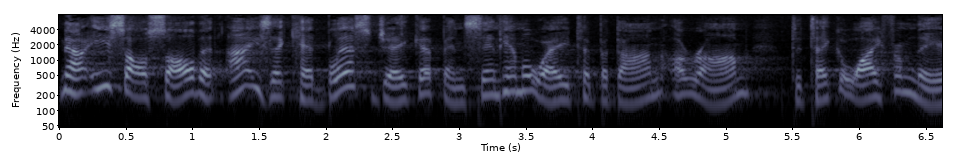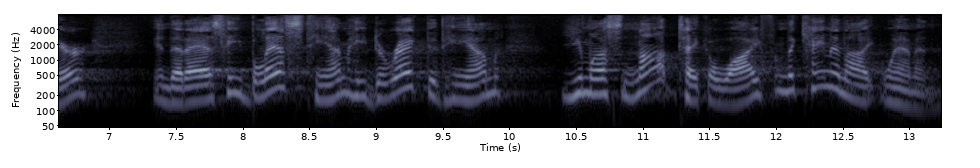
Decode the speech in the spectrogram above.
Now Esau saw that Isaac had blessed Jacob and sent him away to Padan Aram to take a wife from there, and that as he blessed him, he directed him, You must not take a wife from the Canaanite women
